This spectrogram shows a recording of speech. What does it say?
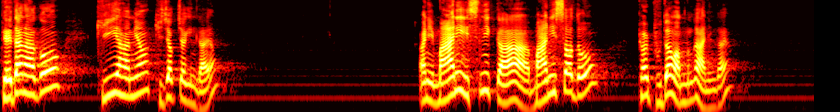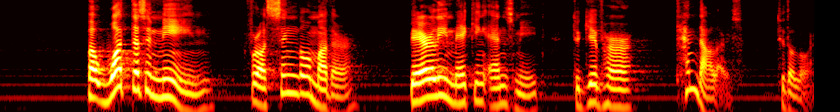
대단하고 기이하며 기적적인가요? 아니 많이 있으니까 많이 써도 별 부담 없는 거 아닌가요? But what does it mean for a single mother barely making ends meet to give her $10 to the Lord?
